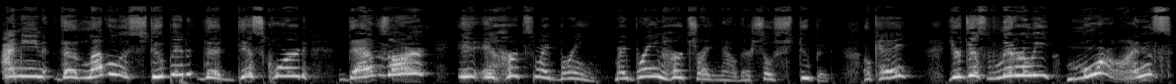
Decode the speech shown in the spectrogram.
I mean, the level of stupid the Discord devs are, it, it hurts my brain. My brain hurts right now. They're so stupid. Okay? You're just literally morons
